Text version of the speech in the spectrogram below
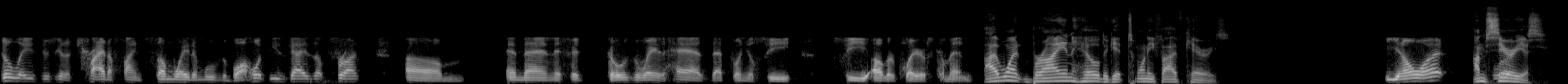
Bill Lazor's going to try to find some way to move the ball with these guys up front, um, and then if it goes the way it has, that's when you'll see see other players come in. I want Brian Hill to get 25 carries. You know what? I'm serious.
